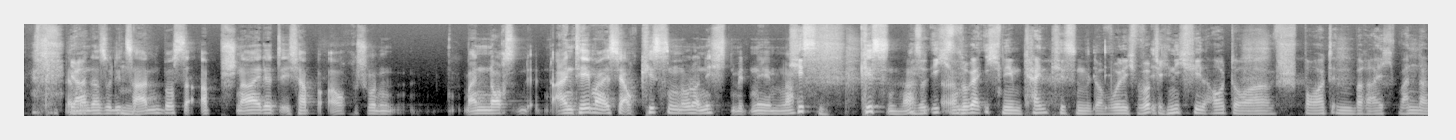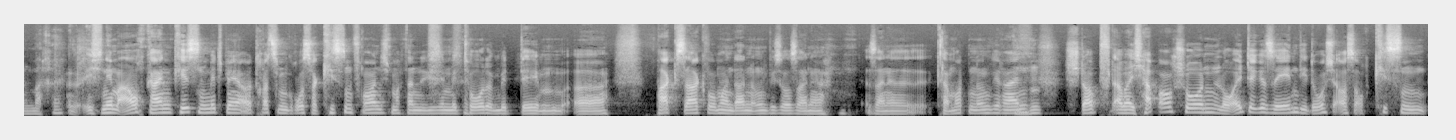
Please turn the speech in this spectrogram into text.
wenn Ja. man da so die Zahnbürste abschneidet. Ich habe auch schon, mein noch, ein Thema ist ja auch Kissen oder nicht mitnehmen. Ne? Kissen. Kissen, ne? Also ich, sogar ich nehme kein Kissen mit, obwohl ich wirklich nicht viel Outdoor-Sport im Bereich Wandern mache. Also ich nehme auch kein Kissen mit mir, aber trotzdem ein großer Kissenfreund. Ich mache dann diese Methode mit dem äh, Packsack, wo man dann irgendwie so seine, seine Klamotten irgendwie reinstopft. Aber ich habe auch schon Leute gesehen, die durchaus auch Kissen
